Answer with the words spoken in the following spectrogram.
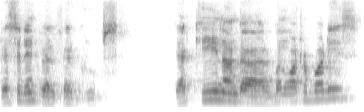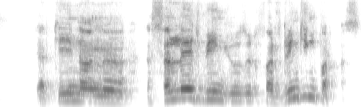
resident welfare groups. They are keen on the urban water bodies. They are keen on uh, the sewage being used for drinking purpose.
